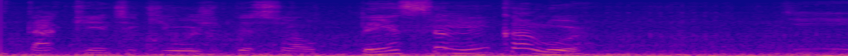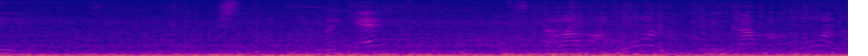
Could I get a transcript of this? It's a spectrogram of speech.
E tá quente aqui hoje, pessoal. Pensa num calor. De. Como é que é? Instalar mamona? Brincar mamona?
